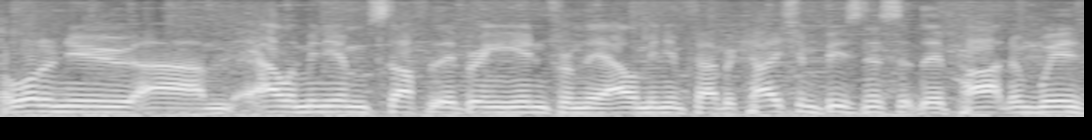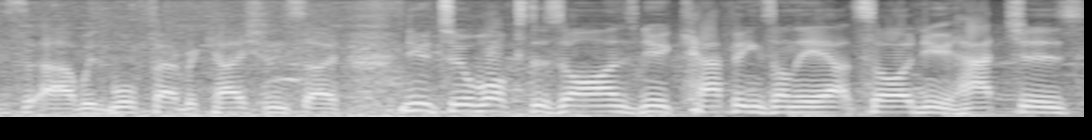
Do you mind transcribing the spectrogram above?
a lot of new um, aluminium stuff that they're bringing in from the aluminium fabrication business that they're partnered with uh, with Wolf Fabrication. So new toolbox designs, new cappings on the outside, new hatches,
